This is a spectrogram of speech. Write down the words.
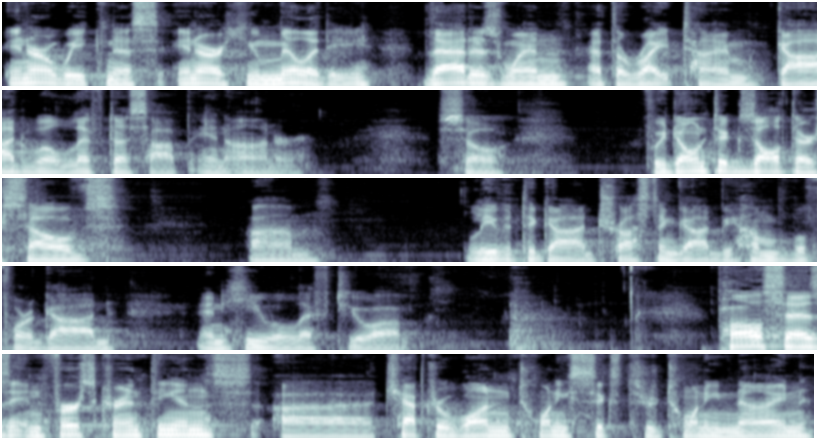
in our weakness, in our humility, that is when, at the right time, God will lift us up in honor. So if we don't exalt ourselves, um, leave it to God, trust in God, be humble before God, and He will lift you up. Paul says in 1 Corinthians uh, chapter 1, 26 through 29,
